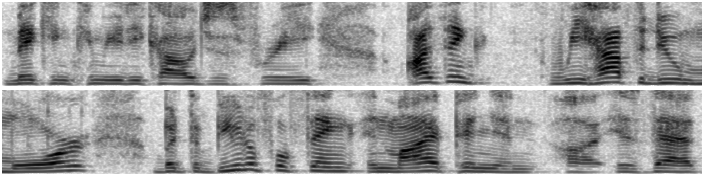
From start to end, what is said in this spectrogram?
making community colleges free. I think we have to do more, but the beautiful thing, in my opinion, uh, is that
